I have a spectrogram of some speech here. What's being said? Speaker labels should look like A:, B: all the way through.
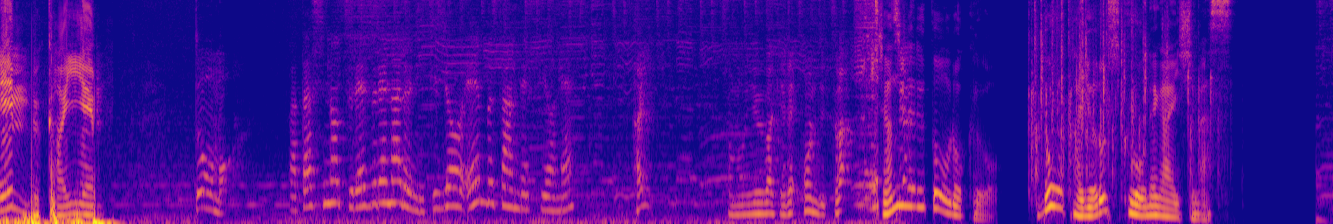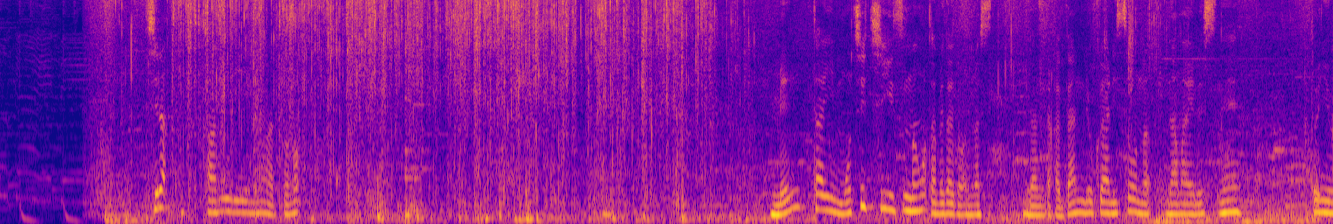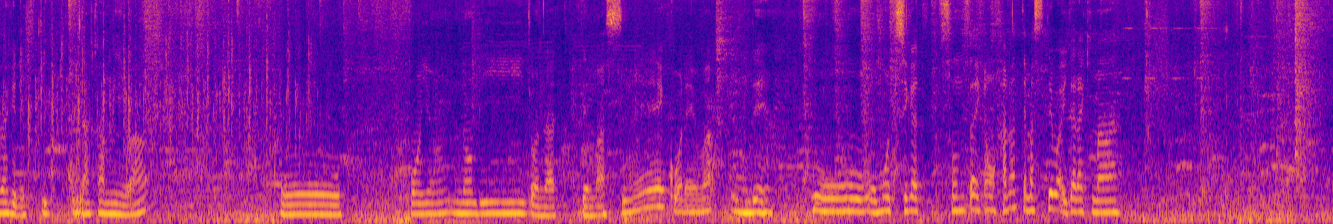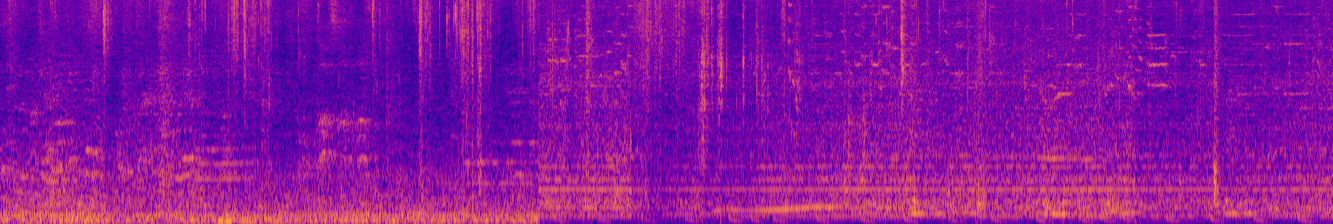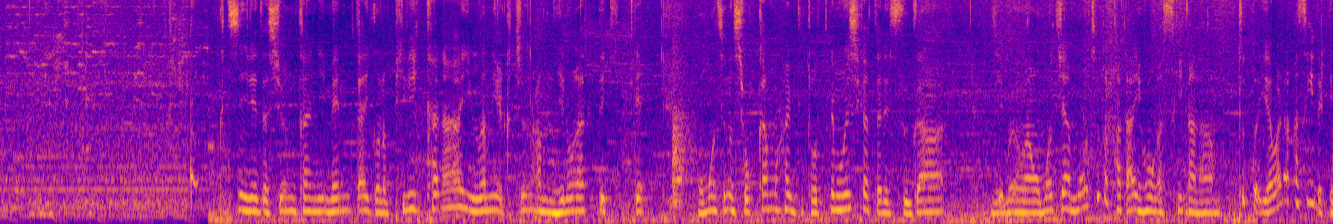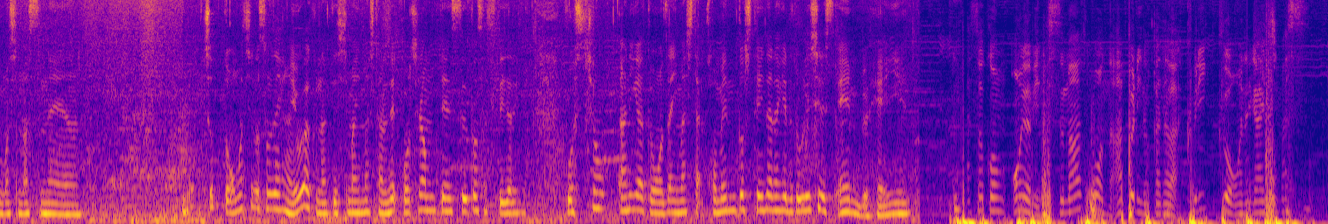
A: 演武開演。
B: どうも。
C: 私のつれづれなる日常演舞さんですよね。
B: はい。そのいうわけで本日は
D: チャンネル登録をどうかよろしくお願いします。
B: こちらファミリーマートの明太もちチーズナンを食べたいと思います。なんだか弾力ありそうな名前ですね。というわけで中身はおおほよのびとなってますねこれはでおお餅が存在感を放ってますではいただきます口に入れた瞬間に明太子のピリ辛い旨味が口の中に広がってきてお餅の食感も入ってとっても美味しかったですが自分はお餅はもうちょっと硬い方が好きかな。ちょっと柔らかすぎた気もしますね。ちょっとお餅の素材が弱くなってしまいましたのでこちらも点数とさせていただきますご視聴ありがとうございました。コメントしていただけると嬉しいです。演武閉園
A: パソコンおよびスマートフォンのアプリの方はクリックをお願いします。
